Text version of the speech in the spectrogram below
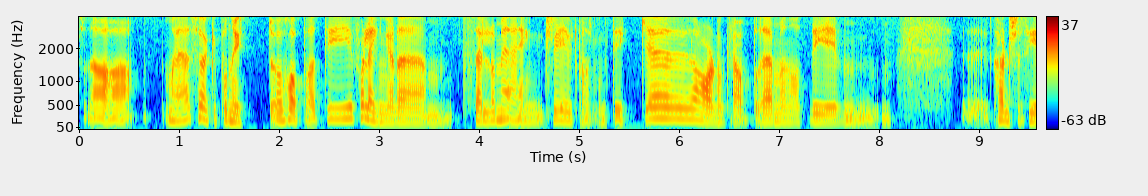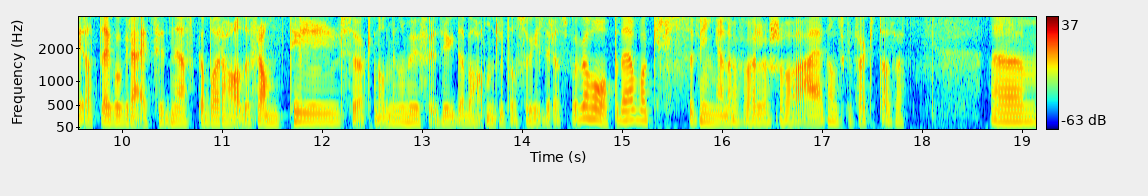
Så da må jeg søke på nytt og håpe at de forlenger det. Selv om jeg egentlig i utgangspunktet ikke har noe krav på det, men at de eh, kanskje sier at det går greit, siden jeg skal bare ha det fram til søknaden min om uføretrygd er behandlet osv. Så, videre. så får vi håpe det og bare krysse fingrene, for ellers så er jeg ganske fucked, altså. Um,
